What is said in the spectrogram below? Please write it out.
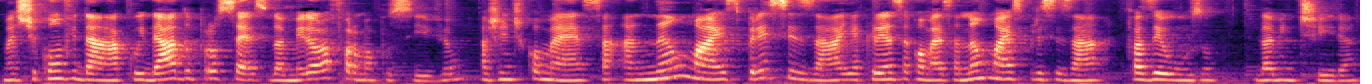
mas te convidar a cuidar do processo da melhor forma possível, a gente começa a não mais precisar e a criança começa a não mais precisar fazer uso da mentira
